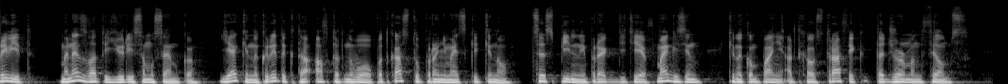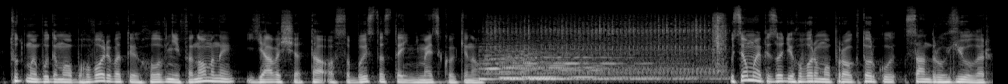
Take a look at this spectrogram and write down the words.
Привіт! Мене звати Юрій Самусенко. Я кінокритик та автор нового подкасту про німецьке кіно. Це спільний проект DTF Magazine, кінокомпанії Arthouse Traffic та German Films. Тут ми будемо обговорювати головні феномени, явища та особистостей німецького кіно. У цьому епізоді говоримо про акторку Сандру Гюлер,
